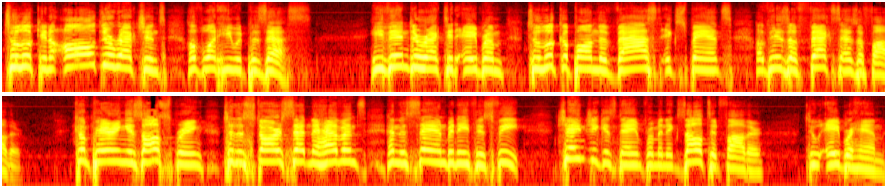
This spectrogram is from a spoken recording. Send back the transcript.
to look in all directions of what he would possess. He then directed Abram to look upon the vast expanse of his effects as a father comparing his offspring to the stars set in the heavens and the sand beneath his feet, changing his name from an exalted father to Abraham,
